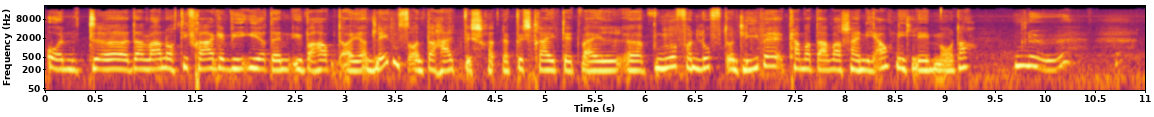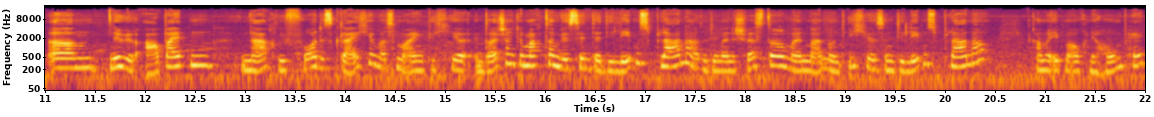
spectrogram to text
Und äh, dann war noch die Frage, wie ihr denn überhaupt euren Lebensunterhalt besch- bestreitet, weil äh, nur von Luft und Liebe kann man da wahrscheinlich auch nicht leben, oder? Nö. Ähm, nö, wir arbeiten nach wie vor das Gleiche, was wir eigentlich hier in Deutschland gemacht haben. Wir sind ja die Lebensplaner, also die, meine Schwester, mein Mann und ich, wir sind die Lebensplaner. Haben wir eben auch eine Homepage,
